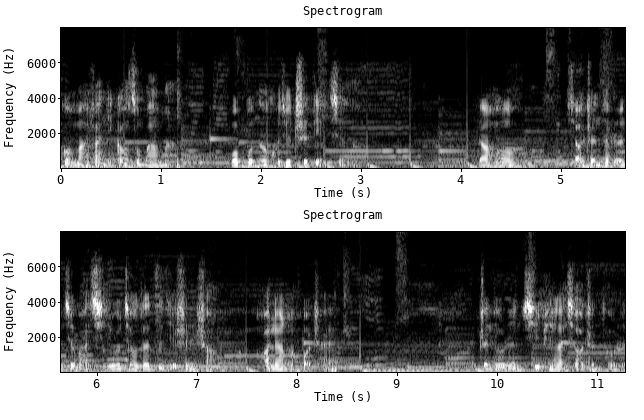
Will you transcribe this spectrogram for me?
过麻烦你告诉妈妈，我不能回去吃点心了。”然后，小枕头人就把汽油浇在自己身上，划亮了火柴。枕头人欺骗了小枕头人，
